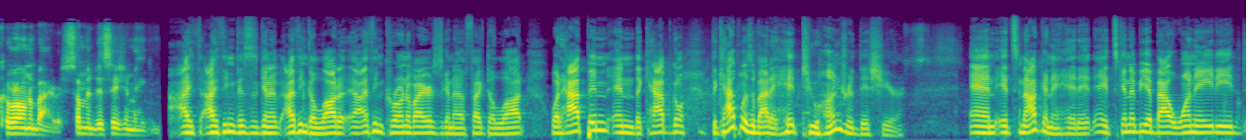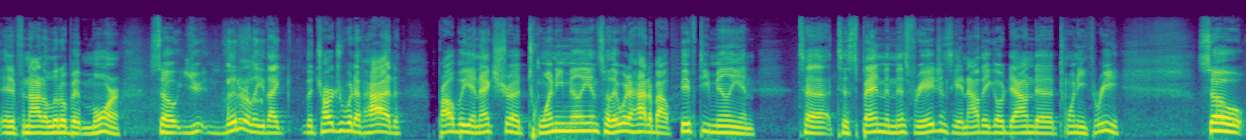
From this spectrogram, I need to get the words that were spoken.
coronavirus, some of the decision making? I I think this is gonna. I think a lot of. I think coronavirus is gonna affect a lot. What happened and the cap going. The cap was about to hit 200 this year, and it's not gonna hit it. It's gonna be about 180, if not a little bit more. So you literally like the Charger would have had probably an extra 20 million, so they would have had about 50 million to to spend in this free agency, and now they go down to 23. So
